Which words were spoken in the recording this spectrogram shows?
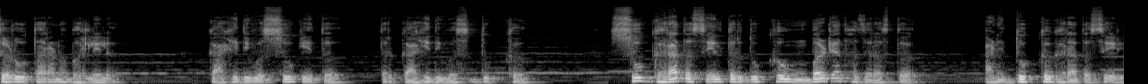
चढ उतारानं भरलेलं. काही दिवस सुख येतं तर काही दिवस दुःख. सुख घरात असेल तर दुःख उंबरट्यात हजर असतं. आणि दुःख घरात असेल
